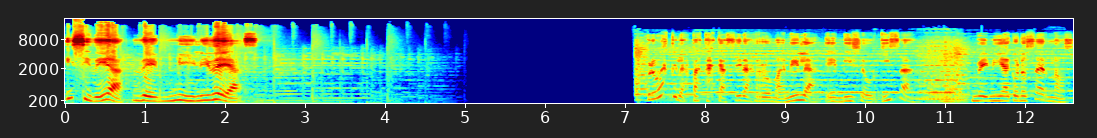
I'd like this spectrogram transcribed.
es idea de mil ideas. ¿Probaste las pastas caseras Romanela en Villa Urquiza? Vení a conocernos.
